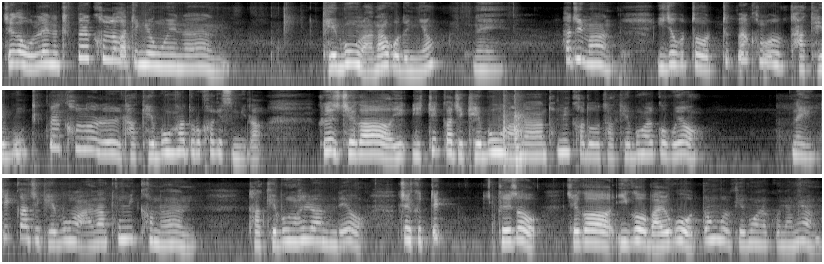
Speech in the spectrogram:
제가 원래는 특별 컬러 같은 경우에는 개봉을 안 하거든요. 네. 하지만 이제부터 특별 컬러 다 개봉, 특별 컬러를 다 개봉하도록 하겠습니다. 그래서 제가 이, 이때까지 개봉을 안한 토미카도 다 개봉할 거고요. 네, 이때까지 개봉을 안한 토미카는 다 개봉을 하려 하는데요. 제가 그때 그래서 제가 이거 말고 어떤 걸 개봉할 거냐면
